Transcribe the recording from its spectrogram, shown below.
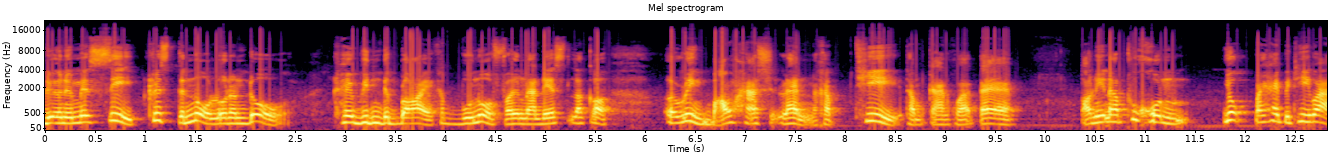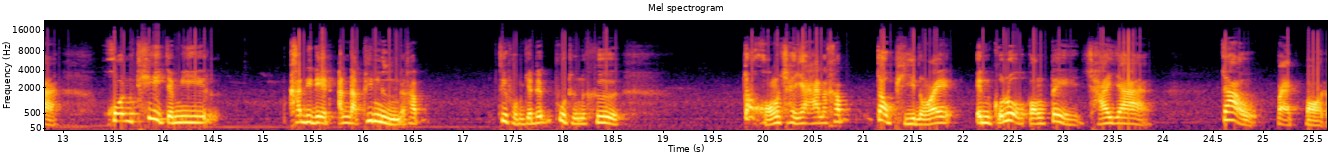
เรียนเมสซี่ คริสเตียโนโรนัลโด เควินเดบรอยครับ บูโน่เฟอร์นันเดส แล้วก็เออริงบาลฮัชแลนด์นะครับ ที่ทำการคว้าแต่ ตอนนี้นะครับทุกคนยกไปให้ไปที่ว่า คนที่จะมีคันดิเดตอันดับที่หนึ่งนะครับ ที่ผมจะได้พูดถึงคือ เจ้าของฉายานะครับ เจ้าผีน้อย เอ็นโกโลกองเต้ฉายา เจ้าแปดปอด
